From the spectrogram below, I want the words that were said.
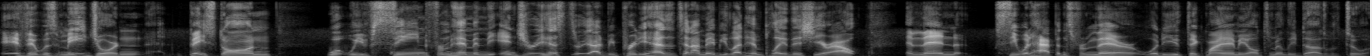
If it was me, Jordan, based on what we've seen from him in the injury history, I'd be pretty hesitant. I maybe let him play this year out and then see what happens from there. What do you think Miami ultimately does with Tua?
